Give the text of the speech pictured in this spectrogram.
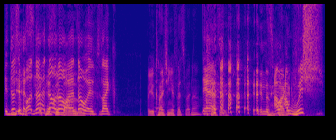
It doesn't. Yes, but no, yes, no, it no, I- bothers no. me. It's like Are you clenching your fist right now? yeah. in this I, I market. wish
